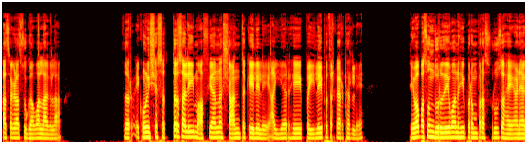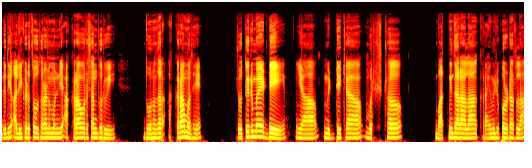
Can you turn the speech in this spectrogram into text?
हा सगळा सुगावा लागला. तर एकोणीसशे सत्तर साली माफियानं शांत केलेले अय्यर हे पहिले पत्रकार ठरले. तेव्हापासून दुर्दैवानं ही परंपरा सुरूच आहे आणि अगदी अलीकडचं उदाहरण म्हणजे अकरा वर्षांपूर्वी दोन हजार अकरामध्ये ज्योतिर्मय डे या मिड डेच्या वरिष्ठ बातमीदाराला क्राईम रिपोर्टरला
